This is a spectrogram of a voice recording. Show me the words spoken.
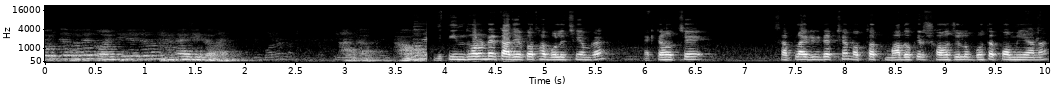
করতে হলে দশ দিনের জন্য ঢাকায় যেতে হয়। যে তিন ধরনের কাজের কথা বলেছি আমরা, একটা হচ্ছে সাপ্লাই রিডাকশন অর্থাৎ মাদকের সহজলভ্যতা কমিয়ে আনা।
